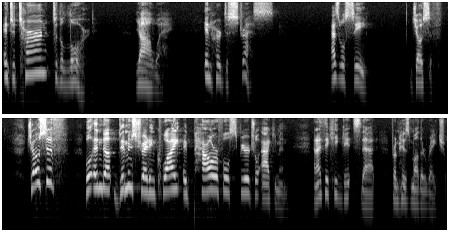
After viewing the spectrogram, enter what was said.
and to turn to the Lord, Yahweh, in her distress. As we'll see, Joseph Joseph will end up demonstrating quite a powerful spiritual acumen. And I think he gets that from his mother, Rachel.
